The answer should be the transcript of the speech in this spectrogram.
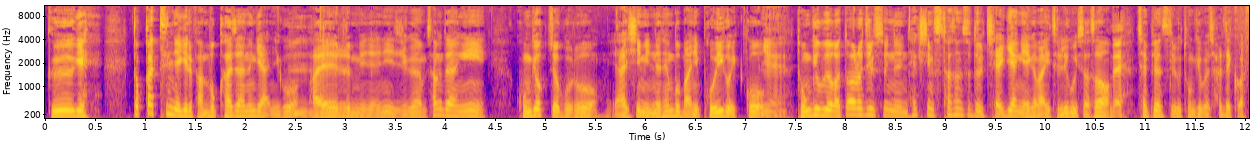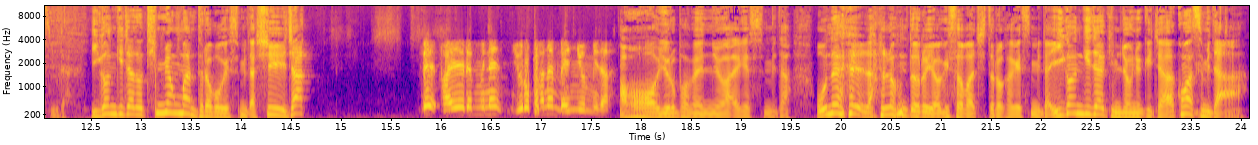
그게 똑같은 얘기를 반복하자는 게 아니고 음. 바이에른 뮌헨이 지금 상당히 공격적으로 야심 있는 행보 많이 보이고 있고 예. 동기부여가 떨어질 수 있는 핵심 스타 선수들 재계약 얘기가 많이 들리고 있어서 네. 챔피언스리그 동기부여 잘 될 것 같습니다. 이건 기자도 팀명만 들어보겠습니다. 시작. 네, 바이에른 미넨 유로파는 맨유입니다. 어, 유로파 맨유 알겠습니다. 오늘 랄롱도로 여기서 마치도록 하겠습니다. 이건 기자, 김정유 기자, 고맙습니다.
